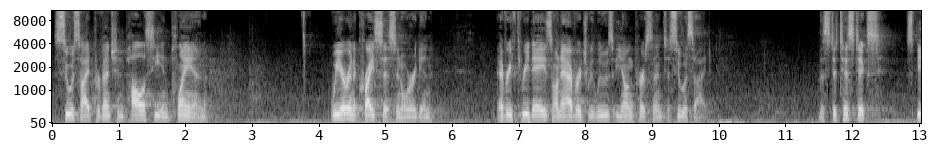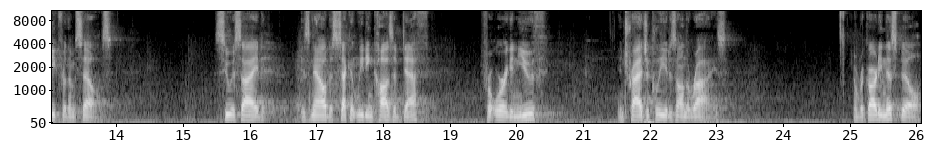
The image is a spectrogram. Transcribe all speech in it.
suicide prevention policy and plan. We are in a crisis in Oregon. Every three days, on average, we lose a young person to suicide. The statistics speak for themselves. Suicide is now the second leading cause of death for Oregon youth, and tragically, it is on the rise. And regarding this bill,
